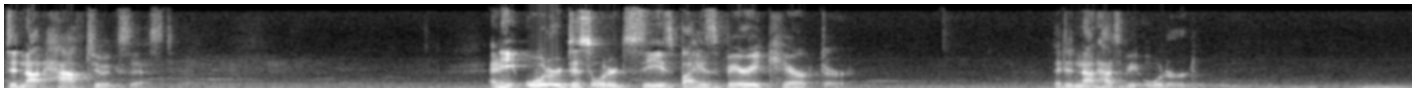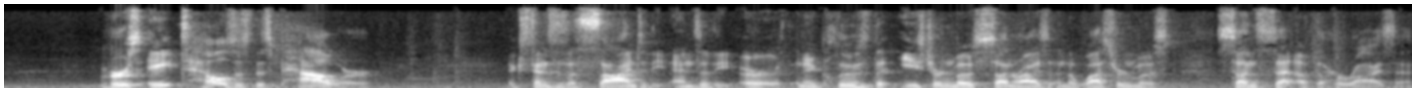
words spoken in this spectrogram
did not have to exist. And he ordered disordered seas by his very character. They did not have to be ordered. Verse 8 tells us this power extends as a sign to the ends of the earth and includes the easternmost sunrise and the westernmost sunset of the horizon.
